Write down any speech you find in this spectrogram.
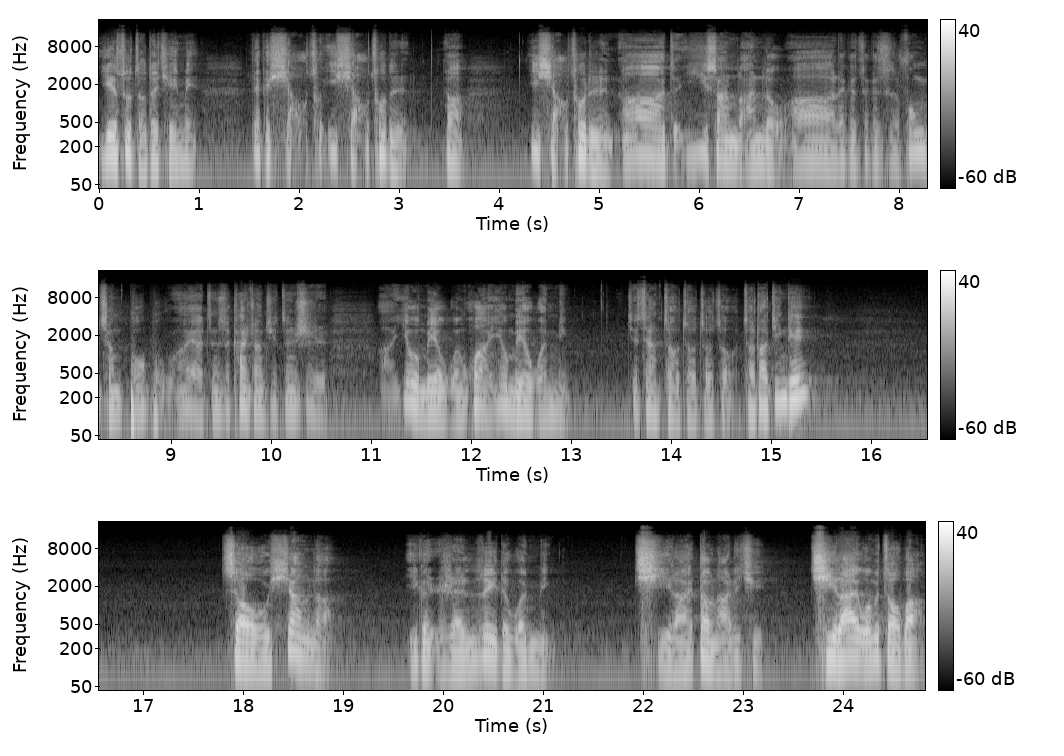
耶稣走在前面，那个小撮一小撮的人啊。一小撮的人啊，这衣衫褴褛啊，那个这个是风尘仆仆，哎呀，真是看上去真是啊，又没有文化，又没有文明，就这样走走走走，走到今天，走向了一个人类的文明，起来到哪里去？起来，我们走吧，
